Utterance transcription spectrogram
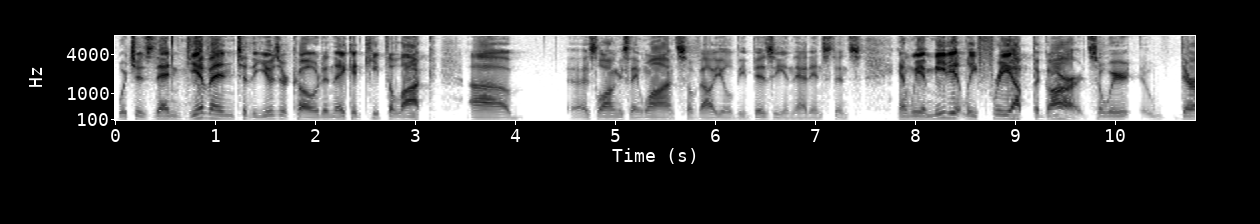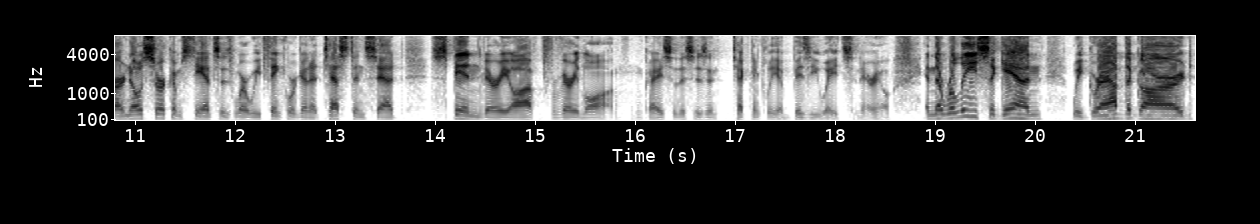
which is then given to the user code, and they can keep the lock uh, as long as they want, so value will be busy in that instance. And we immediately free up the guard. So we're there are no circumstances where we think we're going to test and set spin very off for very long. Okay, so this isn't technically a busy wait scenario. And the release, again, we grab the guard,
